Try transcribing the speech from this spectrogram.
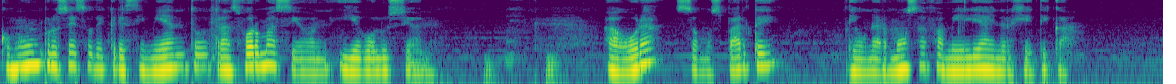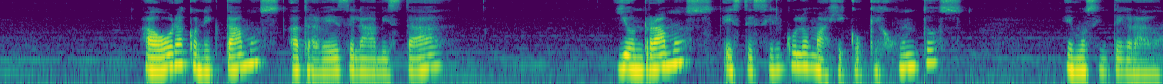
como un proceso de crecimiento, transformación y evolución. Ahora somos parte de una hermosa familia energética. Ahora conectamos a través de la amistad, y honramos este círculo mágico que juntos hemos integrado.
